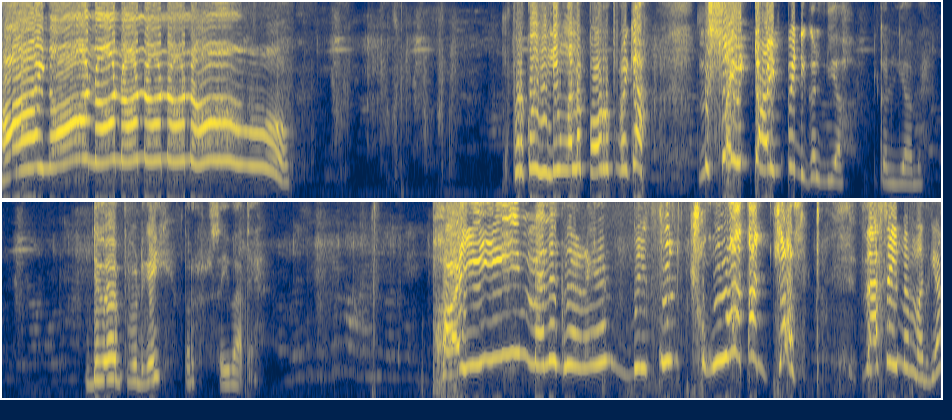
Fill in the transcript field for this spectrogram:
भाई no no no no no no. पर कोई हीलिंग वाला पावर पे क्या? मैं सही टाइम पे निकल लिया निकल लिया मैं। दीवार टूट गई, पर सही बात है। भाई, मैंने ग्रेनेड बिल्कुल छोड़ा था जस्ट वैसे ही मैं मर गया।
